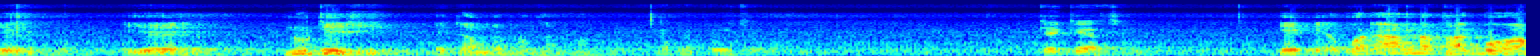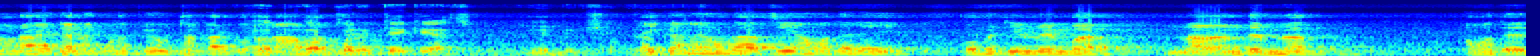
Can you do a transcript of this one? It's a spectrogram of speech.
যে ইয়ে নোটিশ এটা আমরা প্রদান করব। আপনার পরিচয় কে কে আছেন? কে কে ওখানে আমরা থাকব আমরা এখানে কোনো কেউ থাকার কথা না কে কে আছেন? এখানে আমরা আছি আমাদের এই কমিটির মেম্বার নারায়ণ দেবনাথ আমাদের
